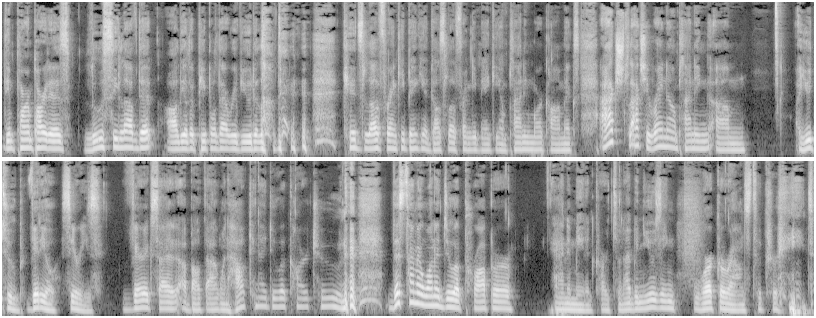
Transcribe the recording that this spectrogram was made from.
the important part is Lucy loved it. All the other people that reviewed it loved it. Kids love Franky Banky. Adults love Franky Banky. I'm planning more comics. Actually, actually, right now I'm planning um, a YouTube video series very excited about that one. How can I do a cartoon? this time I want to do a proper animated cartoon. I've been using workarounds to create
